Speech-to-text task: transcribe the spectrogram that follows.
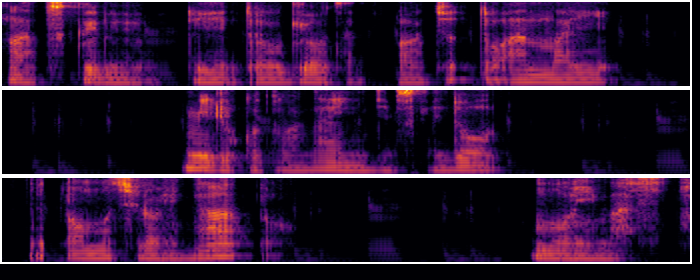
まあ、作る冷凍餃子とか、ちょっとあんまり見ることはないんですけど、えっと面白いなと思いました。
